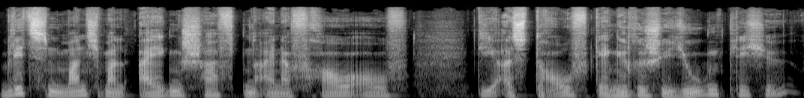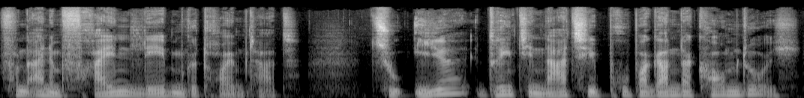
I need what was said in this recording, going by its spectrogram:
blitzen manchmal Eigenschaften einer Frau auf, die als draufgängerische Jugendliche von einem freien Leben geträumt hat. Zu ihr dringt die Nazi-Propaganda kaum durch,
